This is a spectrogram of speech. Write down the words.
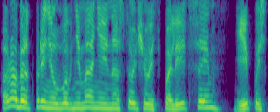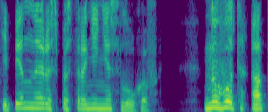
Роберт принял во внимание настойчивость полиции и постепенное распространение слухов. Но вот об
